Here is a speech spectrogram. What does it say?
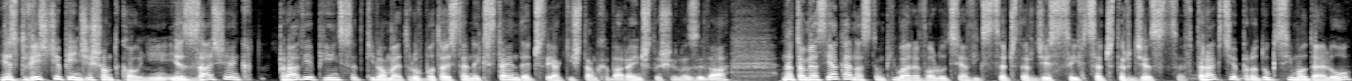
Jest 250 koni, jest zasięg prawie 500 kilometrów, bo to jest ten extended, czy jakiś tam chyba range to się nazywa. Natomiast jaka nastąpiła rewolucja w XC40 i w C40? W trakcie produkcji modelu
